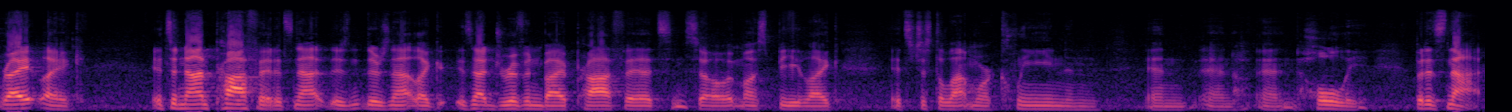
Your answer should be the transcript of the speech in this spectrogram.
right? Like it's a nonprofit. It's not there's, there's not like it's not driven by profits, and so it must be like it's just a lot more clean and and and and holy. But it's not.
